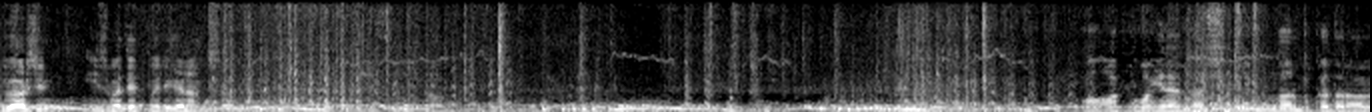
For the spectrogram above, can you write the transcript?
güvercin hizmet etmeli gelen. Kesinlikle abi. Aa, aklıma gelenler şimdi bunlar bu kadar abi.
